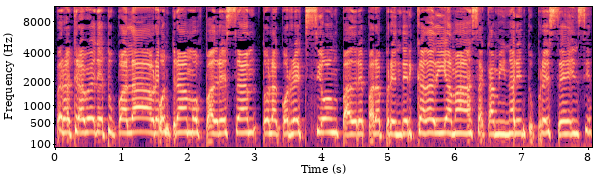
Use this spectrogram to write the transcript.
Pero a través de tu palabra encontramos, Padre Santo, la corrección, Padre, para aprender cada día más a caminar en tu presencia.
